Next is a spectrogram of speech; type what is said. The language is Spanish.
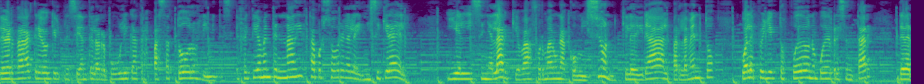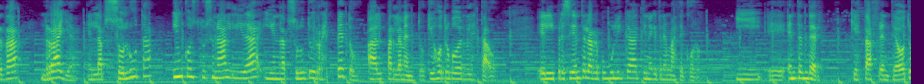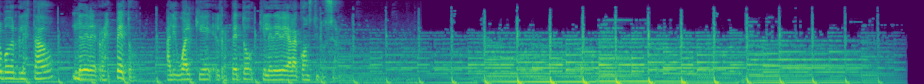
De verdad creo que el presidente de la República traspasa todos los límites. Efectivamente nadie está por sobre la ley, ni siquiera él. Y el señalar que va a formar una comisión que le dirá al Parlamento cuáles proyectos puede o no puede presentar, de verdad raya en la absoluta inconstitucionalidad y en el absoluto irrespeto al Parlamento, que es otro poder del Estado. El presidente de la República tiene que tener más decoro y eh, entender que está frente a otro poder del Estado y le debe respeto, al igual que el respeto que le debe a la Constitución.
